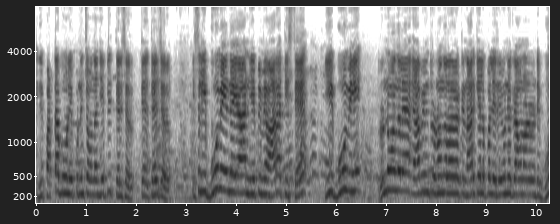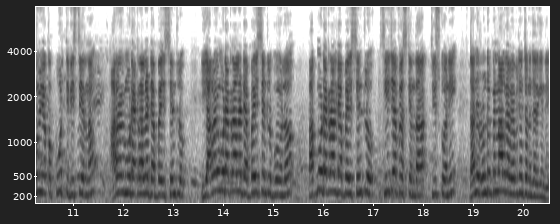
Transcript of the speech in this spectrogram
ఇది పట్టా భూములు ఎప్పటి నుంచో ఉందని చెప్పి తెలిసారు. తే- తేల్చారు. అసలు ఈ భూమి ఏందయ్యా? అని చెప్పి మేము ఆరా తీస్తే ఈ భూమి రెండు వందల యాభై ఎనిమిది రెండు వందల అరవై ఒకటి నారికేలపల్లి రెవెన్యూ గ్రామంలో ఉన్నటువంటి భూమి యొక్క పూర్తి విస్తీర్ణం అరవై మూడు ఎకరాల డెబ్బై సెంట్లు. ఈ అరవై మూడు ఎకరాల డెబ్బై సెంట్లు సెంట్ల భూమిలో పదమూడు ఎకరాల డెబ్బై సెంట్లు సీజీఎఫ్ఎస్ కింద తీసుకొని దాన్ని రెండు భిన్నాలుగా విభజించడం జరిగింది.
